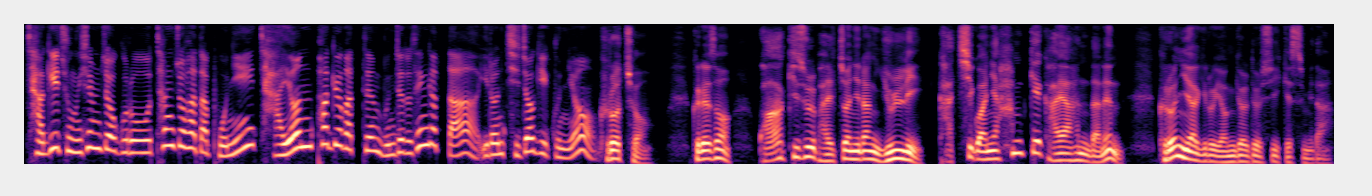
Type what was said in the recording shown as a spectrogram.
자기 중심적으로 창조하다 보니 자연 파괴 같은 문제도 생겼다. 이런 지적이군요. 그렇죠. 그래서 과학기술 발전이랑 윤리, 가치관이 함께 가야 한다는 그런 이야기로 연결될 수 있겠습니다.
